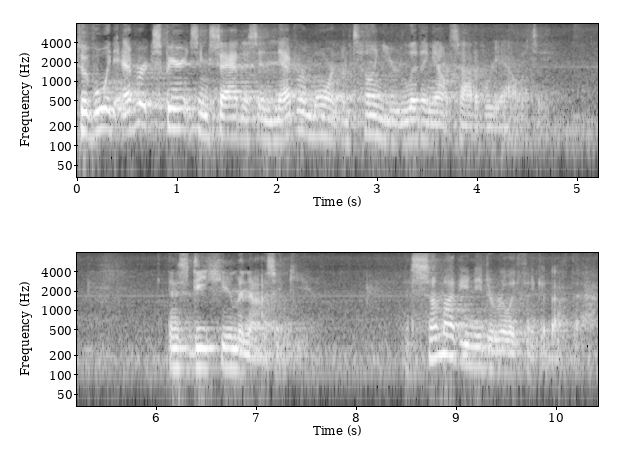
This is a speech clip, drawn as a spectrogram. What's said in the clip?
to avoid ever experiencing sadness and never mourn, I'm telling you, you're living outside of reality. And it's dehumanizing you. And some of you need to really think about that.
